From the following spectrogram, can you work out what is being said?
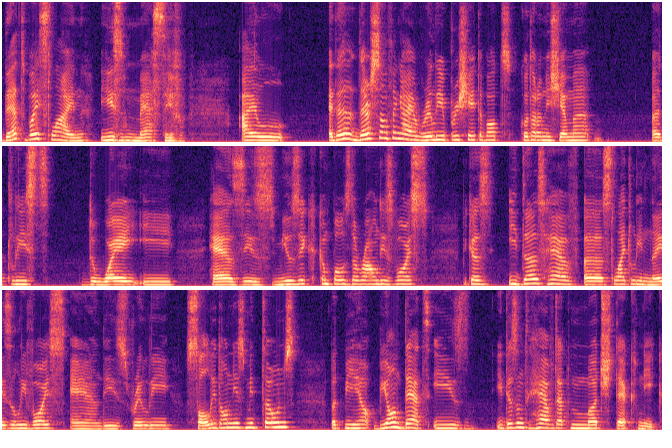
That bass line is massive. I eh, there's something I really appreciate about Koutaro Nishiyama, at least the way he has his music composed around his voice, because he does have a slightly nasally voice and is really solid on his midtones, but beyond beyond that, he's he doesn't have that much technique,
